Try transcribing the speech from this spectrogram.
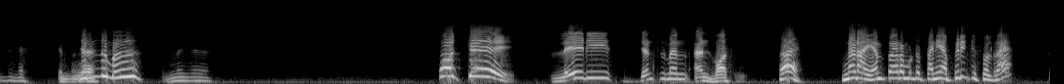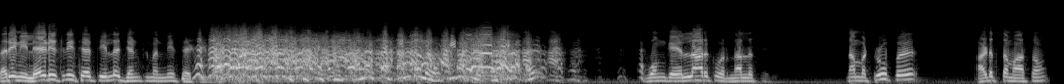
என்னங்க? என்னமா என்னங்க? Okay ladies gentleman and Vasu. என்னடா என் பேரை மட்டும் தனியா பிரிச்சு சொல்ற? சரி நீ லேடிஸ்லயும் சேர்த்து இல்ல ஜென்டில்மேன்லயும் சேர்த்து. உங்க எல்லாருக்கும் ஒரு நல்ல செய்தி. நம்ம ட்ரூப் அடுத்த மாசம்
